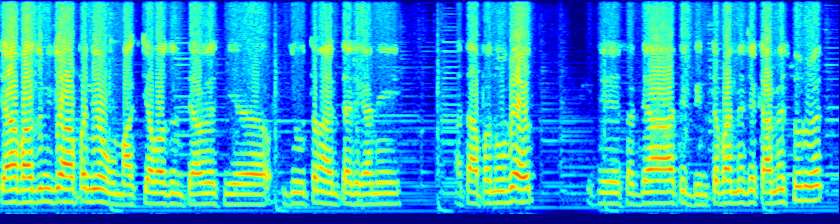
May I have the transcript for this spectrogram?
त्या बाजूने जेव्हा आपण येऊ मागच्या बाजूने त्यावेळेस जे उतरण आहे त्या ठिकाणी आता आपण उभे आहोत. तिथे सध्या ते भिंत बांधण्याचे कामे सुरू आहेत.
